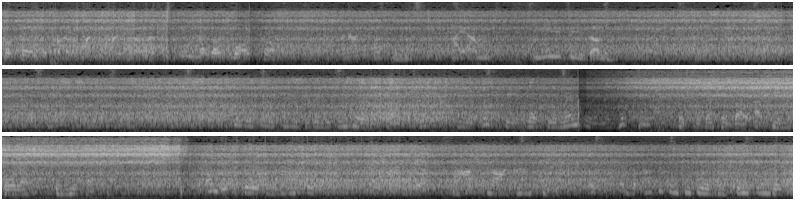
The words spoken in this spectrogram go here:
Confirmed the prize money for the 2016 Lagos World Cup. And as possible, I am TV Dominic. Remembering a History is presented by Akim Bola in Newcastle. On this day in ように食で。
